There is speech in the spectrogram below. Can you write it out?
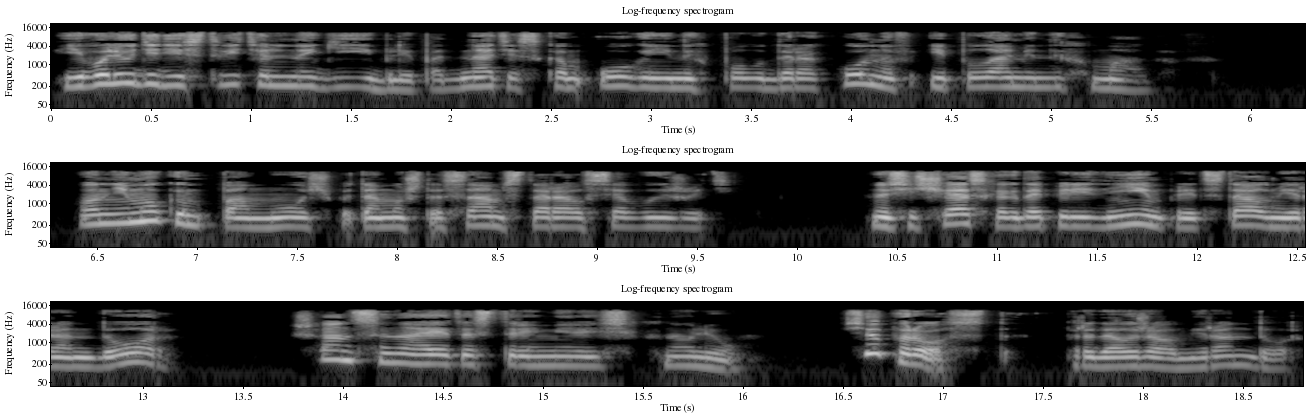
Его люди действительно гибли под натиском огненных полудраконов и пламенных магов. Он не мог им помочь, потому что сам старался выжить. Но сейчас, когда перед ним предстал Мирандор, Шансы на это стремились к нулю. «Все просто», — продолжал Мирандор.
